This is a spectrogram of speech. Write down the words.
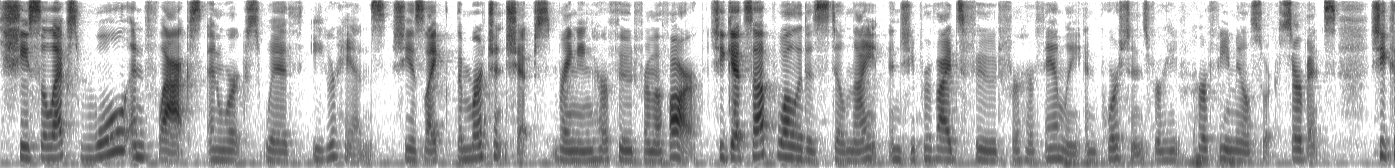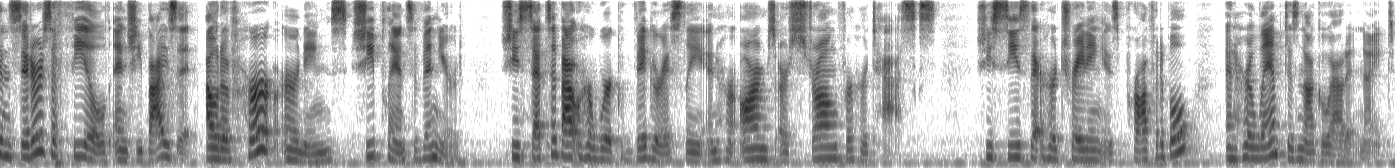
She selects wool and flax and works with eager hands. She is like the merchant ships bringing her food from afar. She gets up while it is still night and she provides food for her family and portions for her female servants. She considers a field and she buys it. Out of her earnings, she plants a vineyard. She sets about her work vigorously and her arms are strong for her tasks. She sees that her trading is profitable and her lamp does not go out at night.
